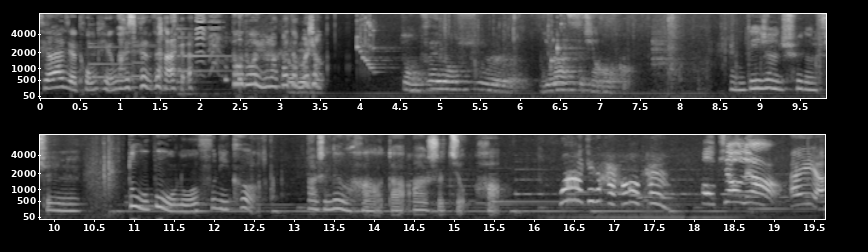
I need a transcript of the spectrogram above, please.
秦岚姐同频了，现在都多余了，可怎么整？总费用是一万四千欧。我们第一站去的是杜布罗夫尼克，二十六号到二十九号。哇，这个海好好看，好漂亮！哎呀，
